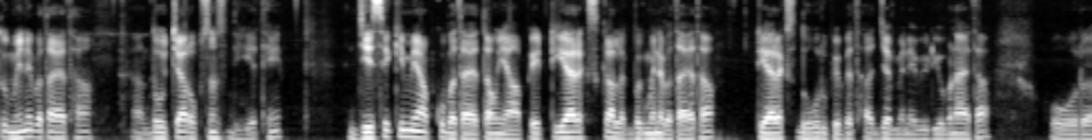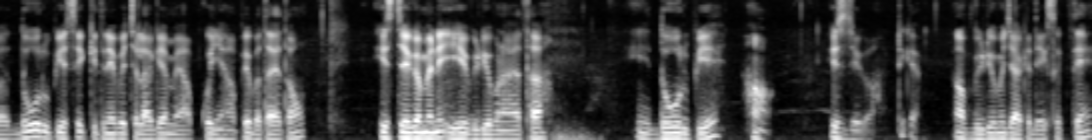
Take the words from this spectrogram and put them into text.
तो मैंने बताया था दो चार ऑप्शंस दिए थे। जैसे कि मैं आपको बताया था यहाँ पे एक्स का लगभग मैंने बताया था। टी आर एक्स दो रुपये पे था जब मैंने वीडियो बनाया था। और दो रुपये से कितने पे चला गया मैं आपको यहाँ पे बताया था। इस जगह मैंने ये वीडियो बनाया था। दो रुपये हाँ इस जगह, ठीक है? आप वीडियो में जाके देख सकते हैं।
